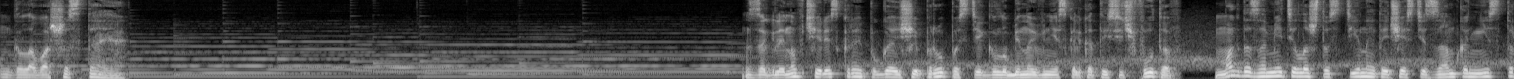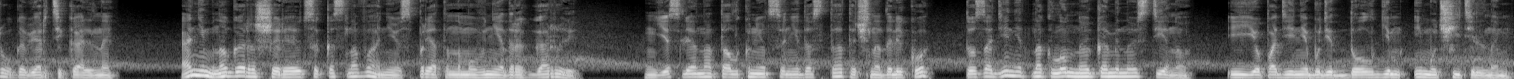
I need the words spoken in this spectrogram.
Глава шестая. Заглянув через край пугающей пропасти глубиной в несколько тысяч футов, Магда заметила, что стены этой части замка не строго вертикальны, а немного расширяются к основанию, спрятанному в недрах горы. Если она толкнется недостаточно далеко, то заденет наклонную каменную стену, и ее падение будет долгим и мучительным.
